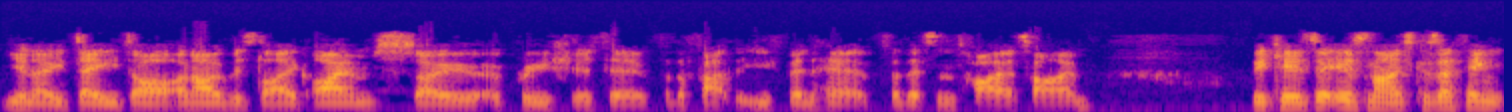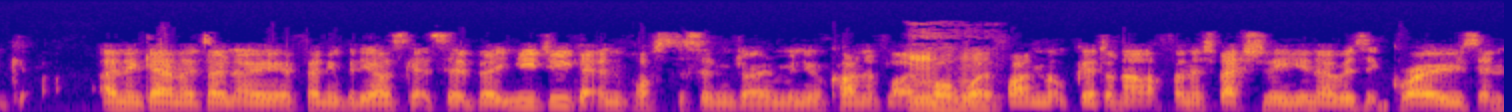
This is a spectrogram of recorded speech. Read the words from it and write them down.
you know day dot, and I was like, I am so appreciative for the fact that you've been here for this entire time because it is nice because I think and again, I don't know if anybody else gets it, but you do get imposter syndrome and you're kind of like, mm-hmm. oh, what if I'm not good enough? And especially, you know, as it grows and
